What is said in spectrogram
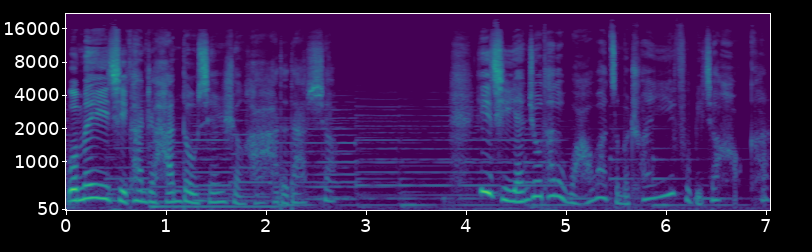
我们一起看着憨豆先生哈哈的大笑，一起研究他的娃娃怎么穿衣服比较好看，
